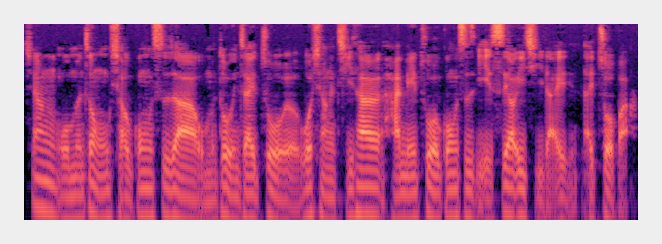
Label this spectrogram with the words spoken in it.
像我们这种小公司啊，我们都已经在做了，我想其他还没做的公司也是要一起来来做吧。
